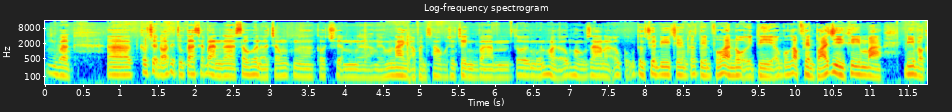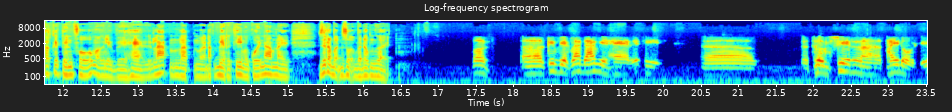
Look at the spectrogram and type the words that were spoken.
Vâng, à, câu chuyện đó thì chúng ta sẽ bàn à, sâu hơn ở trong uh, câu chuyện uh, ngày hôm nay ở phần sau của chương trình và tôi muốn hỏi ông Hoàng Gia là ông cũng thường xuyên đi trên các tuyến phố Hà Nội thì ông có gặp phiền toái gì khi mà đi vào các cái tuyến phố mà về hè lát lật và đặc biệt là khi mà cuối năm này rất là bận rộn và đông người. Vâng, uh, cái việc lát đá về hè đấy thì uh, thường xuyên là thay đổi cái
